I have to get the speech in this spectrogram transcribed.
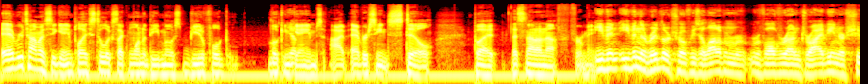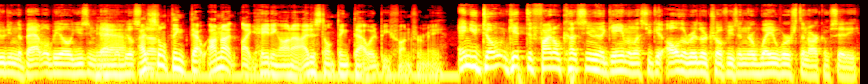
every time I see gameplay, still looks like one of the most beautiful looking Yep. games I've ever seen. Still, but that's not enough for me. even even the Riddler trophies, a lot of them re- revolve around driving or shooting the Batmobile, using Yeah, Batmobile stuff. I just don't think that. I'm not like hating on it. I just don't think that would be fun for me. And you don't get the final cutscene of the game unless you get all the Riddler trophies, and they're way worse than Arkham City.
